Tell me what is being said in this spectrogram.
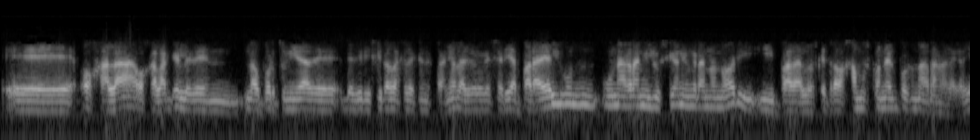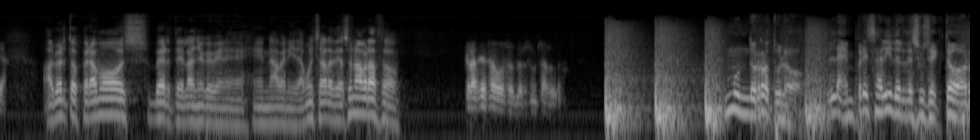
eh, ojalá, ojalá que le den la oportunidad de, de dirigir a la selección española. Yo creo que sería para él un- una gran ilusión y un gran honor y, y para los que trabajamos con él, pues una gran alegría. Alberto, esperamos verte el año que viene en Avenida. Muchas gracias, un abrazo. Gracias a vosotros, un saludo. Mundo Rótulo, la empresa líder de su sector,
